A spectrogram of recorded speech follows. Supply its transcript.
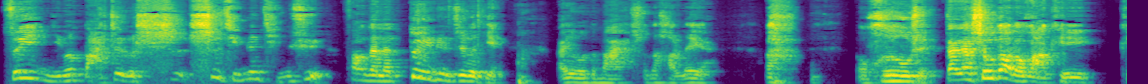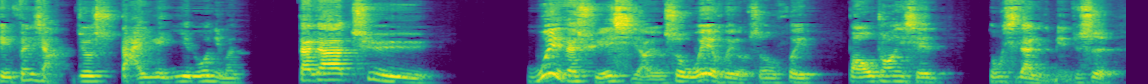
所以你们把这个事事情跟情绪放在了对立这个点。哎呦我的妈呀，说的好累啊！啊，我喝口水。大家收到的话可以可以分享，就是打一个一。如果你们大家去。我也在学习啊，有时候我也会，有时候会包装一些东西在里面。就是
